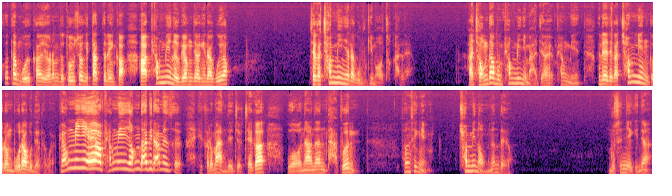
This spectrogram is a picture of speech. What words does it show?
그렇다면 뭘까요? 여러분들 돌석이 딱 들으니까 아 평민 의병장이라고요? 제가 천민이라고 우기면 어떡할래요? 아 정답은 평민이 맞아요. 평민. 근데 제가 천민 그럼 뭐라고 되다고요? 평민이에요. 평민이 정답이라면서요. 예, 그러면 안 되죠. 제가 원하는 답은 선생님 천민 없는데요. 무슨 얘기냐?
